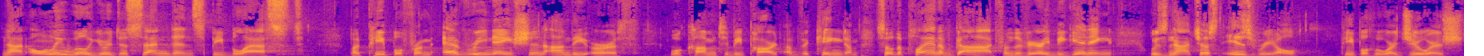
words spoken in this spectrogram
not only will your descendants be blessed, but people from every nation on the earth will come to be part of the kingdom. So the plan of God from the very beginning was not just Israel, people who are Jewish,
